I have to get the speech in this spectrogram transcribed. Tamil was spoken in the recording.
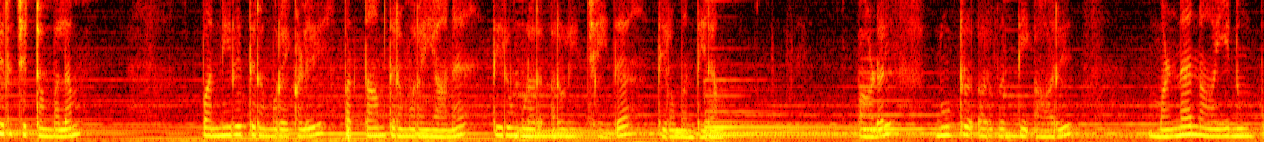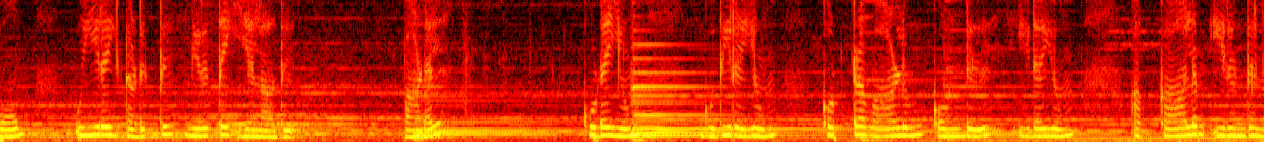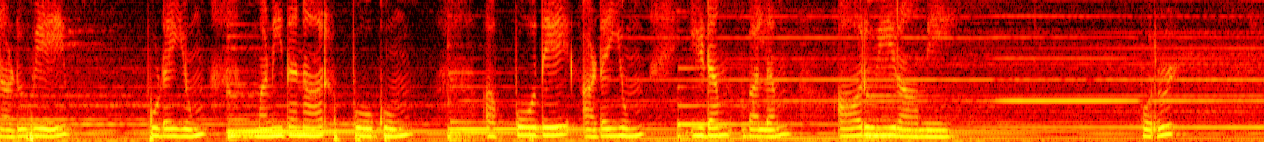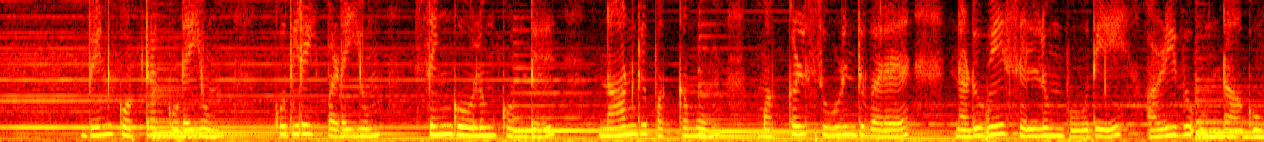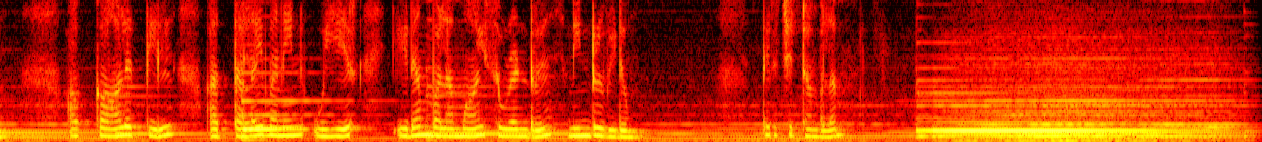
திருச்சிற்றம்பலம் பன்னிரு திருமுறைகளில் பத்தாம் திருமுறையான திருமுலர் அருளிச் செய்த திருமந்திரம். பாடல் நூற்று அறுபத்தி ஆறு. மன்னனாயினும் போம் உயிரை தடுத்து நிறுத்த இயலாது. பாடல் குடையும் குதிரையும் கொற்ற வாளும் கொண்டு இடையும் அக்காலம் இருந்து நடுவே புடையும் மனிதனார் போகும் அப்போதே அடையும் இடம் வலம் ஆருயிராமே. பொருள். வெண்கொற்ற குடையும் குதிரைப்படையும் செங்கோலும் கொண்டு நான்கு பக்கமும் மக்கள் சூழ்ந்து வர நடுவே செல்லும் போதே அழிவு உண்டாகும். அக்காலத்தில் அத்தலைவனின் உயிர் இடம்பலமாய் சுழன்று நின்றுவிடும். திருச்சிற்றம்பலம்.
